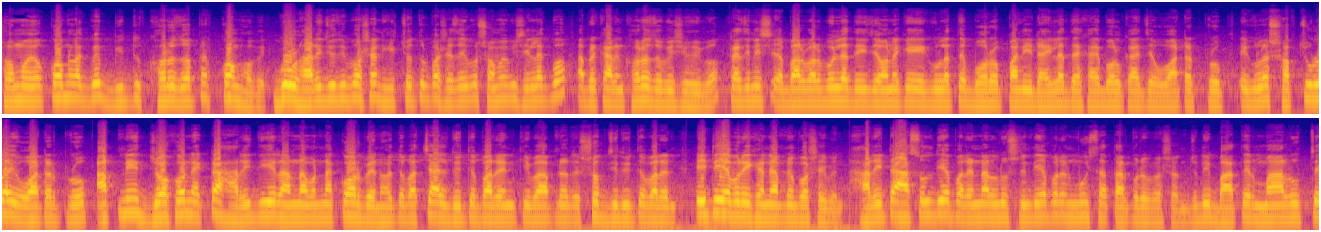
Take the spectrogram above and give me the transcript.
সময়ও কম লাগবে, বিদ্যুৎ খরচও আপনার কম হবে। গোল হাড়ি যদি বসান, হিট চতুর্পাশে যাইব, সময় বেশি লাগবে। আপনার কারেন্ট খরচও বেশি হইব। একটা জিনিস বারবার বলে দিই যে অনেকে এগুলাতে বরফ পানি ডাইলা দেখায় বলকায় যে ওয়াটার প্রুফ এগুলো সব চুলাই ওয়াটার প্রুফ আপনি যখন একটা হাড়ি দিয়ে রান্না বান্না করবেন হয়তো বা চাল ধুইতে পারেন কিংবা আপনার সবজি ধুইতে পারেন, এটাই আবার এখানে আপনি বসাইবেন। হাড়িটা আসল দিয়ে পারেন না, লুসনি দিয়ে পারেন, মুইসা তারপরে বসান। যদি ভাতের মা রূপচে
